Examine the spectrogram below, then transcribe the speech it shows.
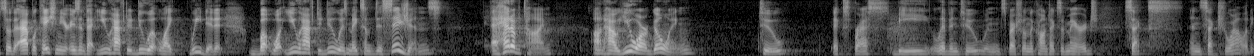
so the application here isn't that you have to do it like we did it, but what you have to do is make some decisions ahead of time on how you are going to express, be, live into, and especially in the context of marriage, sex and sexuality.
